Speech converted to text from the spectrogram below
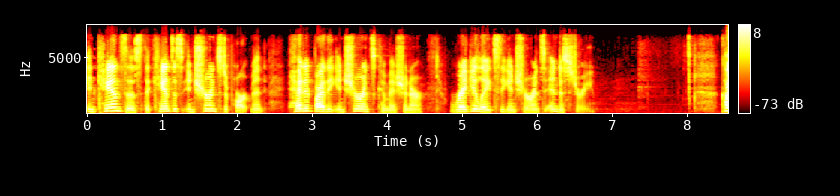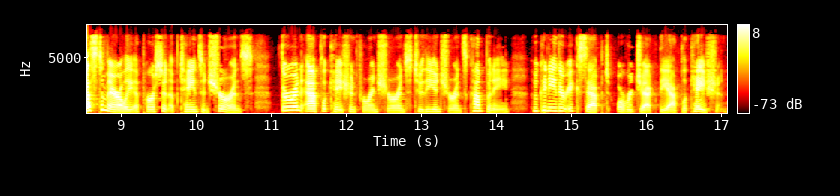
In Kansas, the Kansas Insurance Department, headed by the Insurance Commissioner, regulates the insurance industry. Customarily, a person obtains insurance through an application for insurance to the insurance company, who can either accept or reject the application.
